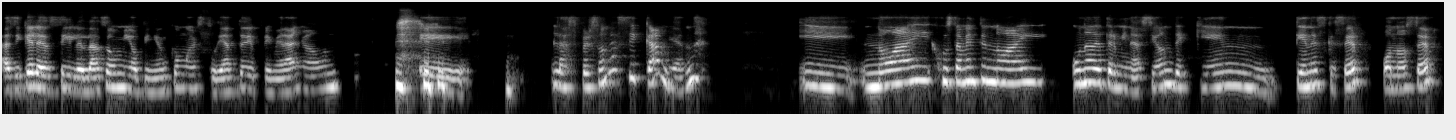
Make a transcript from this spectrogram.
Así que les, sí, les lanzo mi opinión como estudiante de primer año aún. Eh, las personas sí cambian y no hay, justamente no hay una determinación de quién tienes que ser o no ser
